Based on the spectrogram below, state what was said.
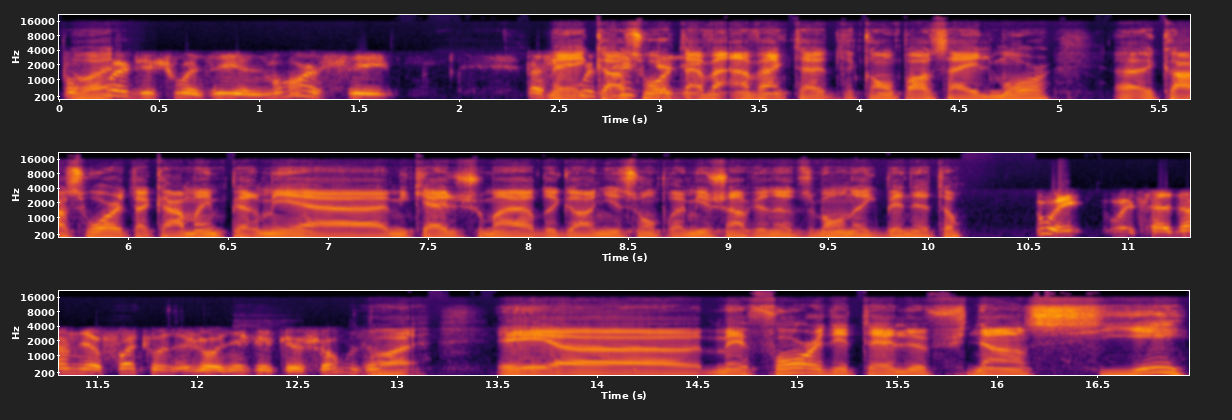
Pourquoi Ouais. j'ai choisi Ilmore? C'est. parce Mais Cosworth, avant, avant qu'on passe à Elmore, euh, Cosworth a quand même permis à Michael Schumacher de gagner son premier championnat du monde avec Benetton. Oui, oui, c'est la dernière fois qu'on a gagné quelque chose. hein. Ouais. Et, euh, mais Ford était le financier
